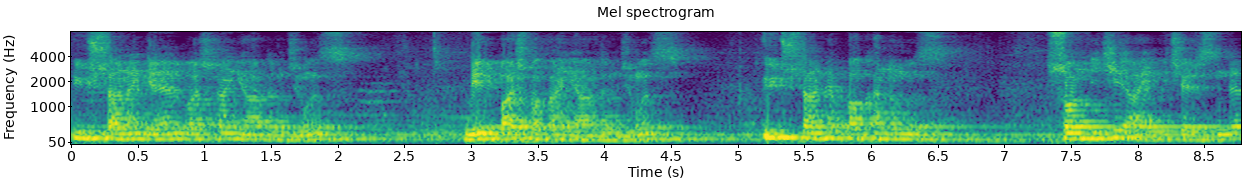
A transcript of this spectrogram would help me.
Üç tane genel başkan yardımcımız, bir başbakan yardımcımız, üç tane bakanımız son iki ay içerisinde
